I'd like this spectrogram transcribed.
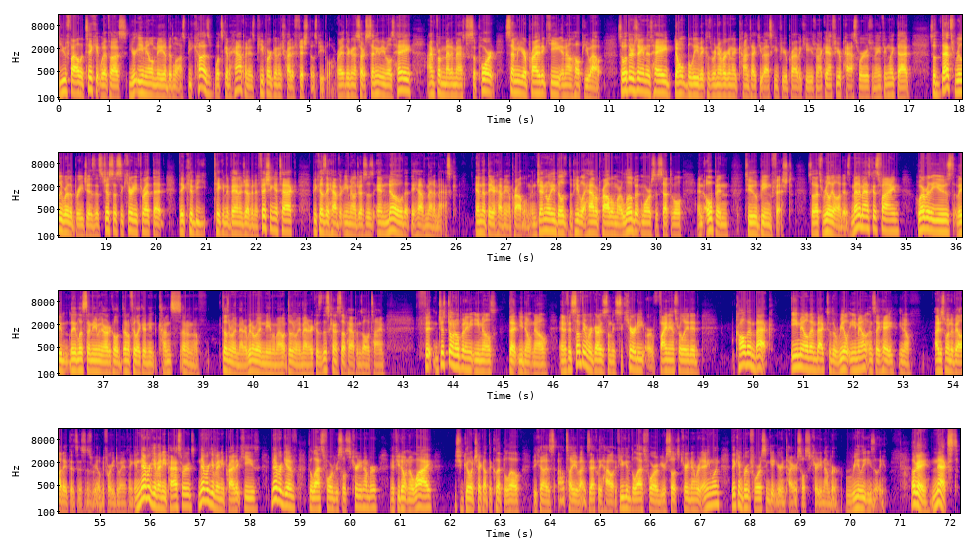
you filed a ticket with us, your email may have been lost. Because what's going to happen is people are going to try to phish those people, right? They're going to start sending emails, hey, I'm from MetaMask support, send me your private key and I'll help you out. So what they're saying is, hey, don't believe it because we're never going to contact you asking for your private keys. We're not going to ask for your passwords or anything like that. So that's really where the breach is. It's just a security threat that they could be taken advantage of in a phishing attack because they have their email addresses and know that they have MetaMask and that they are having a problem. And generally, those the people that have a problem are a little bit more susceptible and open to being phished. So that's really all it is. MetaMask is fine. Whoever they used, they, they list their name in the article. They don't feel like I need cunts. I don't know. Doesn't really matter. We don't really name them out. Doesn't really matter because this kind of stuff happens all the time. Fit, just don't open any emails that you don't know. And if it's something in regards to something security or finance related, call them back. Email them back to the real email and say, hey, you know, I just want to validate that this is real before you do anything. And never give any passwords, never give any private keys, never give the last four of your social security number. And if you don't know why, you should go and check out the clip below because I'll tell you about exactly how, if you give the last four of your social security number to anyone, they can brute force and get your entire social security number really easily. Okay, next.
